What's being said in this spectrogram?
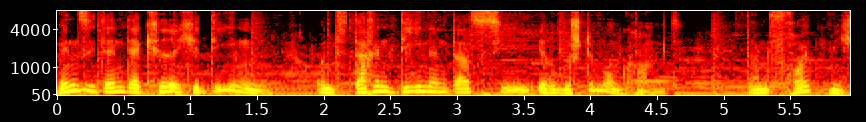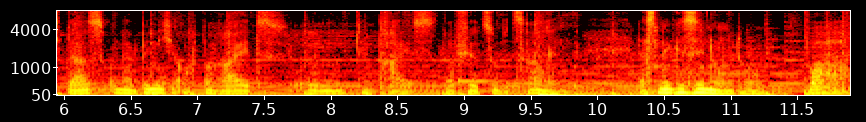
wenn sie denn der Kirche dienen und darin dienen, dass sie ihre Bestimmung kommt, dann freut mich das und dann bin ich auch bereit, ähm, den Preis dafür zu bezahlen. Das ist eine Gesinnung, du. Boah,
